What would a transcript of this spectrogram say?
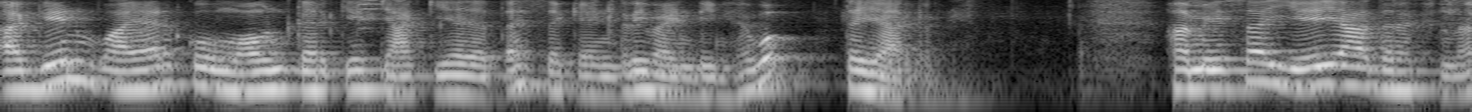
अगेन वायर को माउंट करके क्या किया जाता है? सेकेंडरी वाइंडिंग है वो, तैयार कर हमेशा ये याद रखना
